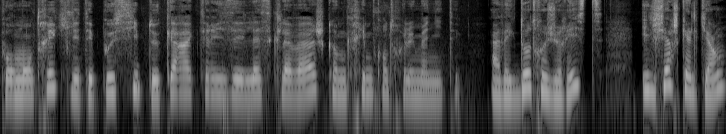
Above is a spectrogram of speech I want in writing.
pour montrer qu'il était possible de caractériser l'esclavage comme crime contre l'humanité. Avec d'autres juristes, ils cherchent quelqu'un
